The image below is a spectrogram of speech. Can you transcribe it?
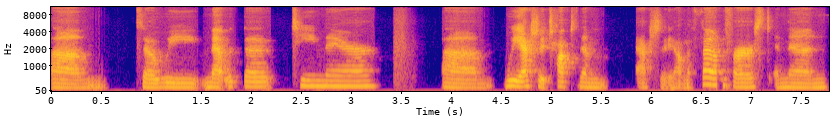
Um, so we met with the team there. Um, we actually talked to them actually on the phone first, and then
